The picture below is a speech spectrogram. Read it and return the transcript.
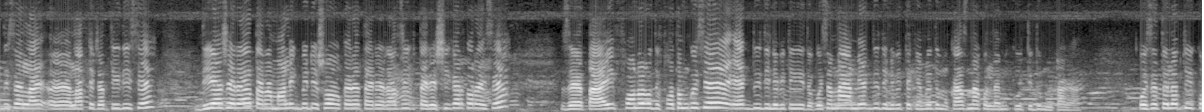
দিছে লাই- এ, লাতি টাতি দিছে। দিয়ে আসে রা তারা মালিক বেটি সহকারে তাইরে রাজি তাইরে স্বীকার করাইছে যে তাই দিন প্রথম কইছে এক দুই দিনের ভিতরে দিতে কইছে না আমি এক দুই দিনের ভিতরে কেমন দিব কাজ না করলে আমি কইতে দিব টাকা। কইছে তাহলে তুই ক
